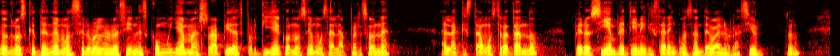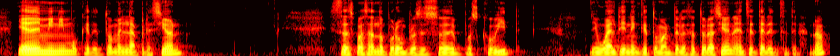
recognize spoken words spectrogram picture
otros que tendemos a hacer valoraciones como ya más rápidas porque ya conocemos a la persona a la que estamos tratando, pero siempre tiene que estar en constante valoración, ¿no? Ya de mínimo que te tomen la presión. Si estás pasando por un proceso de post-COVID, Igual tienen que tomarte la saturación, etcétera, etcétera, ¿no?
